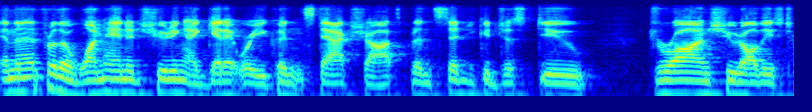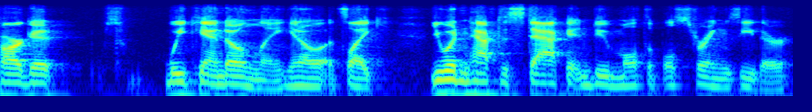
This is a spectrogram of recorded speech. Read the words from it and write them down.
And then for the one-handed shooting, I get it where you couldn't stack shots, but instead you could just do draw and shoot all these targets weak hand only. You know, it's like you wouldn't have to stack it and do multiple strings either.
